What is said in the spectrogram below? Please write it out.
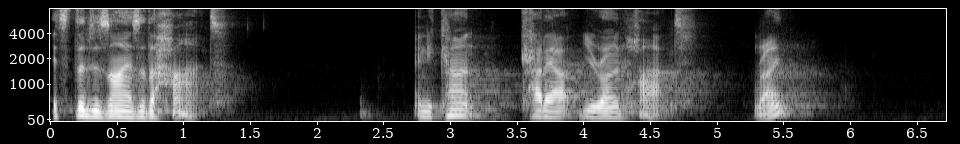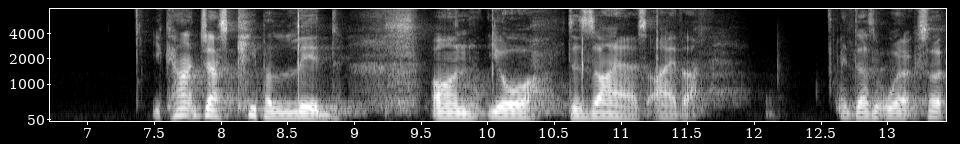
it's the desires of the heart. And you can't cut out your own heart, right? You can't just keep a lid on your desires either. It doesn't work. So,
